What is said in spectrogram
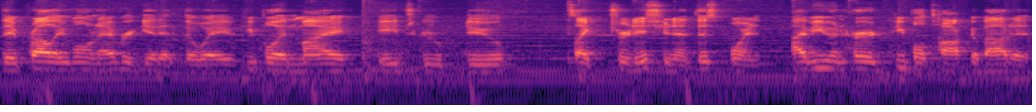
they probably won't ever get it the way people in my age group do. It's like tradition at this point. I've even heard people talk about it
